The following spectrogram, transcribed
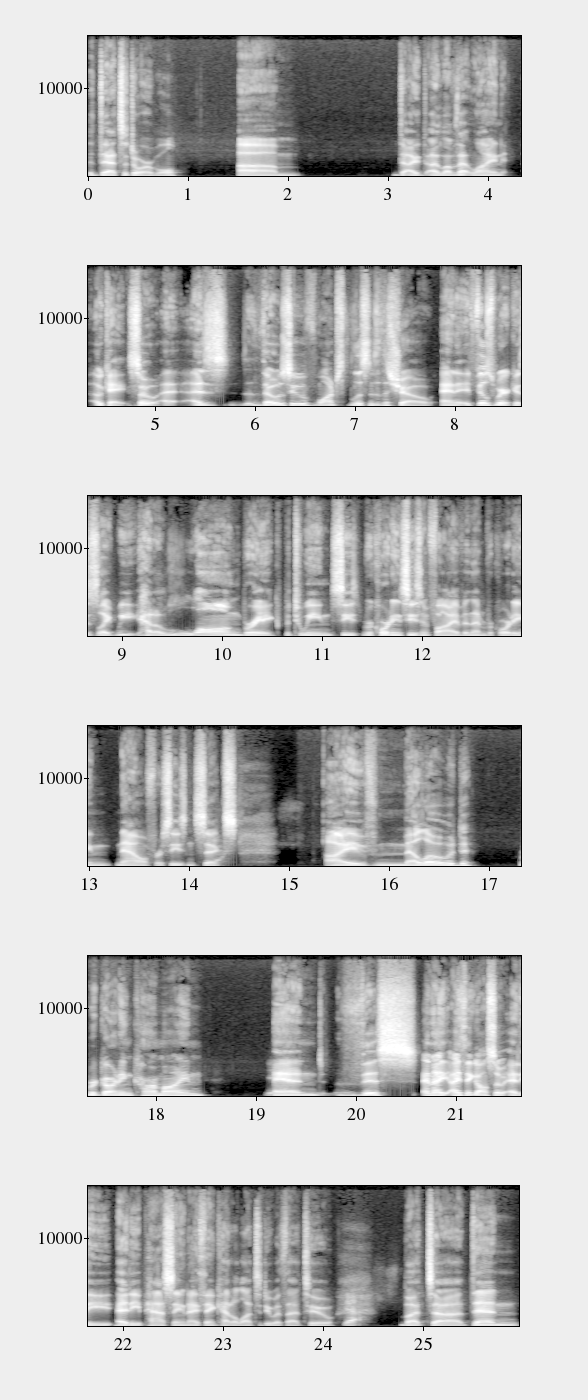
That's adorable. Um, I I love that line. Okay, so as those who've watched, listened to the show, and it feels weird because like we had a long break between se- recording season five and then recording now for season six. I've mellowed regarding Carmine, Yeah. and Mhm. this, and I I think also Eddie Eddie passing I think had a lot to do with that too. Yeah. But uh, then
